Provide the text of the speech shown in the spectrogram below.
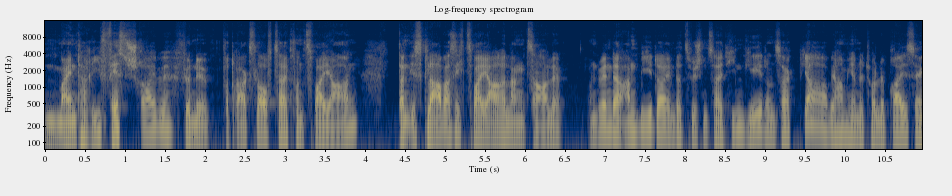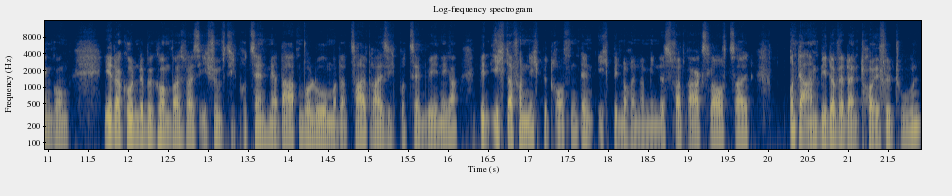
meinen Tarif festschreibe für eine Vertragslaufzeit von zwei Jahren, dann ist klar, was ich zwei Jahre lang zahle. Und wenn der Anbieter in der Zwischenzeit hingeht und sagt, ja, wir haben hier eine tolle Preissenkung, jeder Kunde bekommt, was weiß ich, 50 Prozent mehr Datenvolumen oder zahlt 30 Prozent weniger, bin ich davon nicht betroffen, denn ich bin noch in der Mindestvertragslaufzeit und der Anbieter wird einen Teufel tun,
